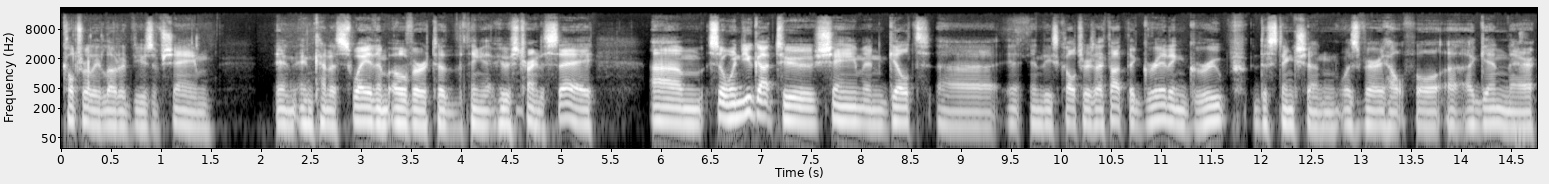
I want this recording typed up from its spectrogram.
culturally loaded views of shame and and kind of sway them over to the thing that he was trying to say. Um, so when you got to shame and guilt uh, in, in, these cultures, I thought the grid and group distinction was very helpful uh, again there.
